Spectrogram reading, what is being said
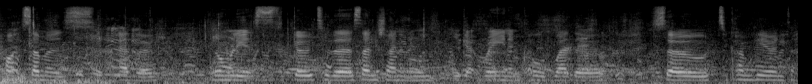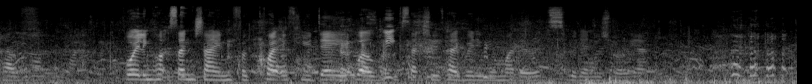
hot summers ever. Normally it's go to the sunshine and then you get rain and cold weather. So to come here and to have boiling hot sunshine for quite a few days, well, weeks actually, we've had really warm weather. It's really unusual, yeah.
